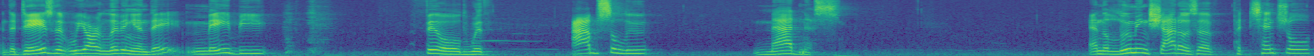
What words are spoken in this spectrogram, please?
And the days that we are living in, they may be filled with absolute madness and the looming shadows of potential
